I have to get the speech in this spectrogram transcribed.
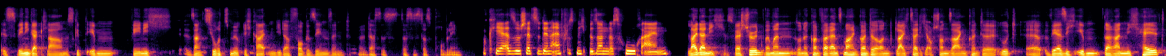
ist weniger klar und es gibt eben wenig Sanktionsmöglichkeiten, die da vorgesehen sind. Das ist das, ist das Problem. Okay, also schätzt du den Einfluss nicht besonders hoch ein? Leider nicht. Es wäre schön, wenn man so eine Konferenz machen könnte und gleichzeitig auch schon sagen könnte, gut, äh, wer sich eben daran nicht hält,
